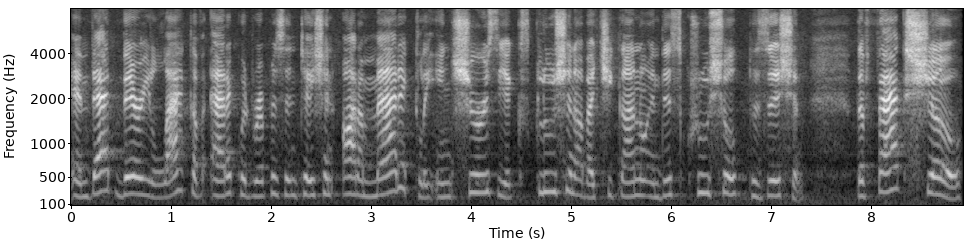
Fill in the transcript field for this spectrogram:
and that very lack of adequate representation automatically ensures the exclusion of a Chicano in this crucial position. The facts show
